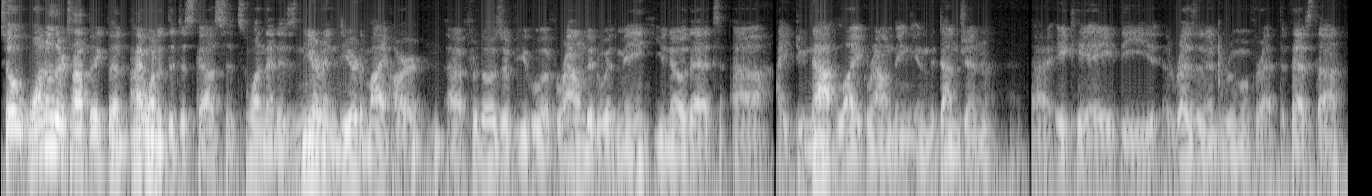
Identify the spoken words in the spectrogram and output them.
So one other topic that I wanted to discuss, it's one that is near and dear to my heart. Uh, for those of you who have rounded with me, you know that uh, I do not like rounding in the dungeon, uh, aka the resident room over at Bethesda.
